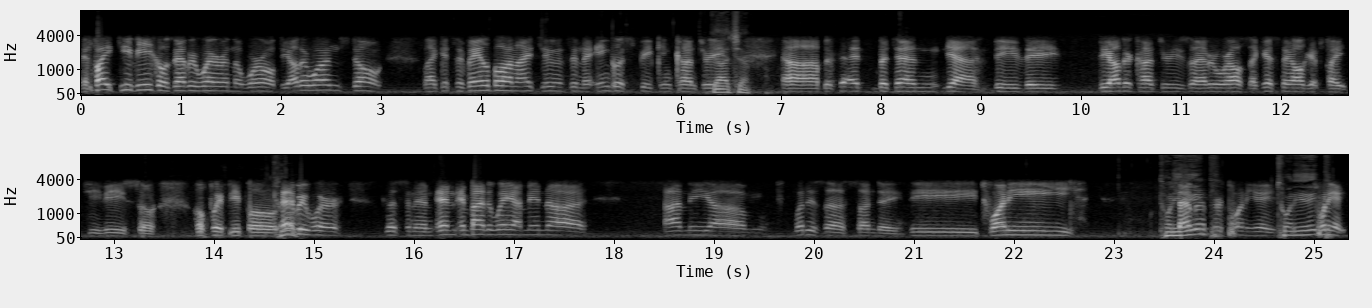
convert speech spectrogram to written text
And Fight TV goes everywhere in the world. The other ones don't. Like it's available on iTunes in the English-speaking countries. Gotcha. Uh, but then, but then, yeah, the the the other countries, everywhere else, I guess they all get Fight TV. So hopefully, people Cool. everywhere listening. And and by the way, I'm in uh, on the um, what is uh, Sunday? The twenty Twenty seventh or twenty eighth? 28th? Twenty eighth.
